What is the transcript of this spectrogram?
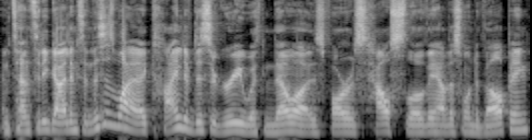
intensity guidance, and this is why I kind of disagree with NOAA as far as how slow they have this one developing.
